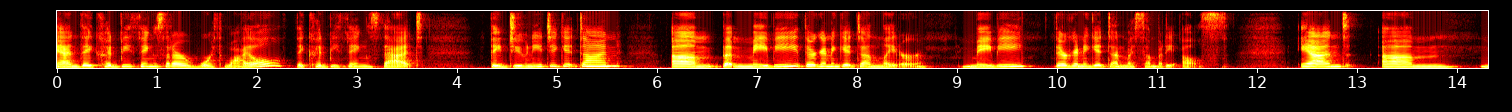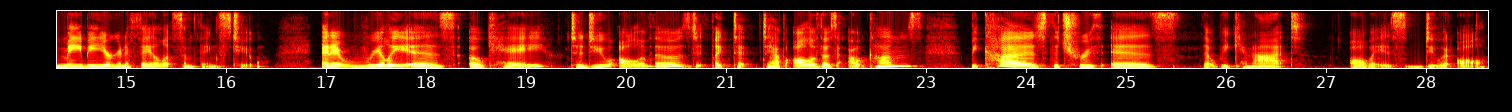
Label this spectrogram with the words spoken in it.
And they could be things that are worthwhile. They could be things that they do need to get done, um, but maybe they're going to get done later. Maybe they're going to get done by somebody else. And um, maybe you're going to fail at some things too. And it really is okay to do all of those, to, like to, to have all of those outcomes because the truth is that we cannot always do it all.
